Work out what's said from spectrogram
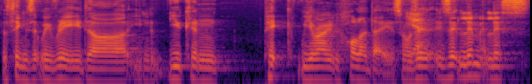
the things that we read are you, know, you can pick your own holidays, or Yeah. is, it, is it limitless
